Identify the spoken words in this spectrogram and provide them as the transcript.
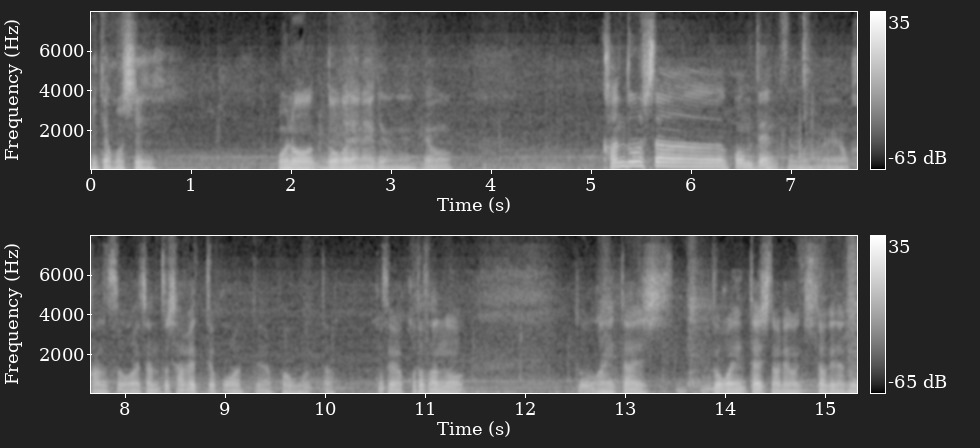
見てほしい。俺の動画ではないけどね。でも感動したコンテンツのの感想はちゃんと喋ってこうってやっぱ思った。それは小田さんの動画に対し動画に対してのあれがきっかけだけど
